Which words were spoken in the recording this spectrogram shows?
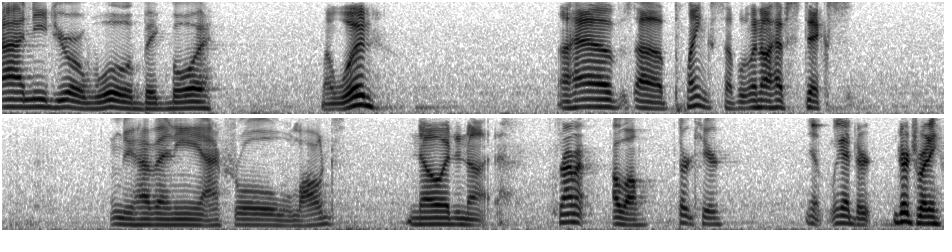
I need your wood, big boy. My wood. I have uh, planks. I believe. No, I have sticks. Do you have any actual logs? No, I do not. Damn it. Oh well. Dirt's here. Yep, we got dirt. Dirt's ready.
